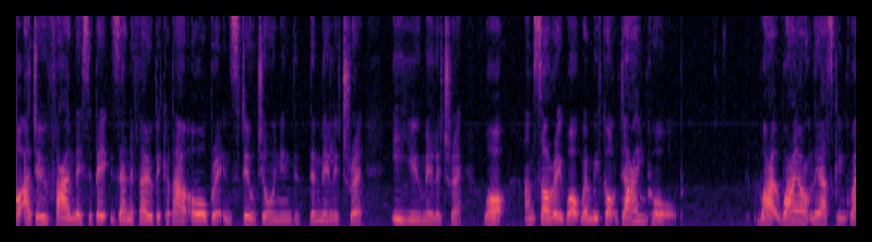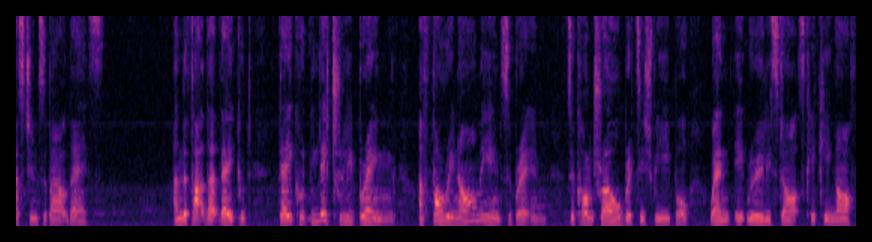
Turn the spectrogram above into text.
But I do find this a bit xenophobic about, oh, Britain still joining the, the military, EU military. What? I'm sorry, what, when we've got DynCorp? Why, why aren't they asking questions about this? And the fact that they could they could literally bring a foreign army into Britain to control British people when it really starts kicking off,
